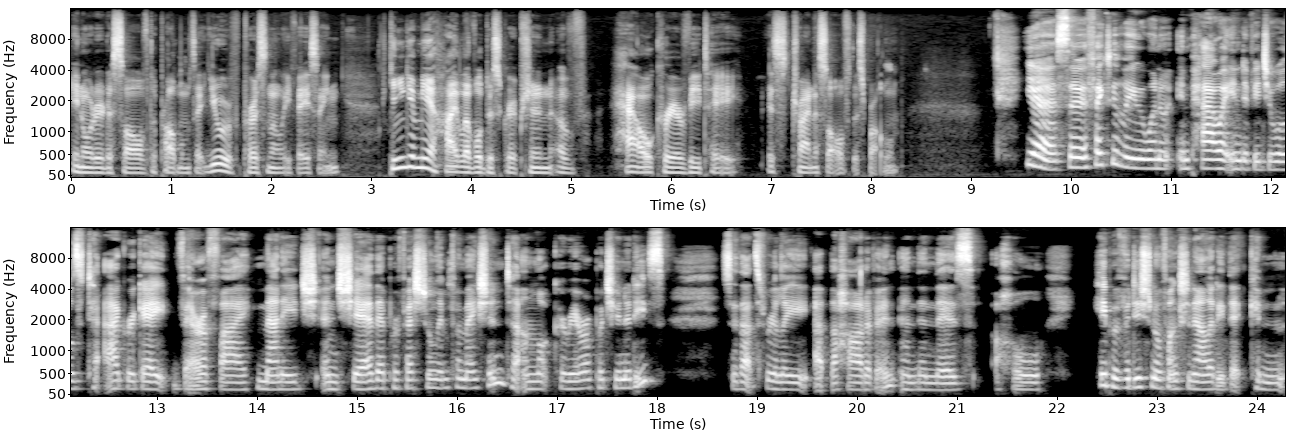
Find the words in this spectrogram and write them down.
in order to solve the problems that you were personally facing, can you give me a high level description of how CareerVitae is trying to solve this problem? Yeah, so effectively, we want to empower individuals to aggregate, verify, manage, and share their professional information to unlock career opportunities. So that's really at the heart of it. And then there's a whole heap of additional functionality that can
